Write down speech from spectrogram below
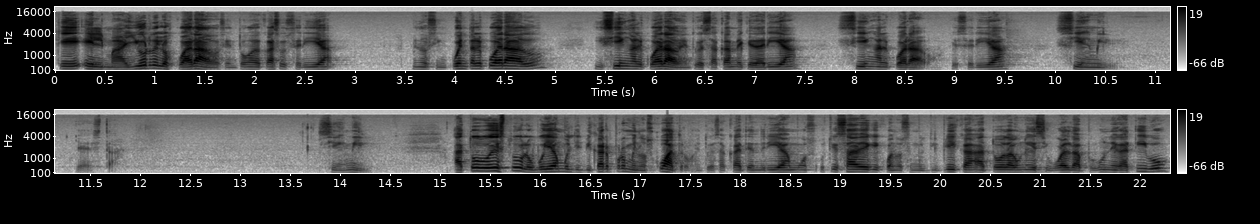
que el mayor de los cuadrados. En todo caso sería menos 50 al cuadrado y 100 al cuadrado. Entonces acá me quedaría 100 al cuadrado, que sería 100.000. Ya está. 100.000. A todo esto lo voy a multiplicar por menos 4. Entonces acá tendríamos, usted sabe que cuando se multiplica a toda una desigualdad por un negativo,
